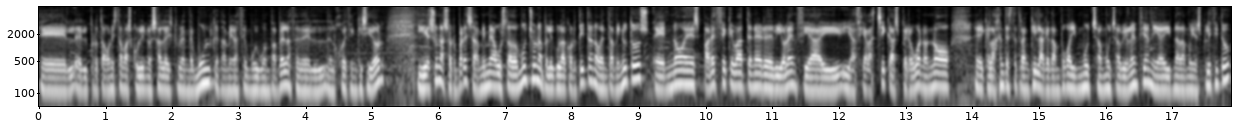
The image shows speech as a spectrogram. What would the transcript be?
El, protagonista masculino es Alex Brendemul, que también hace muy buen papel, hace del, juez inquisidor. Y es una sorpresa. A mí me ha gustado mucho, una película cortita, 90 minutos. no es, parece que va a tener violencia y, hacia las chicas, pero bueno, no que la gente esté tranquila, que tampoco hay mucha, mucha violencia, ni hay nada muy explícito.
